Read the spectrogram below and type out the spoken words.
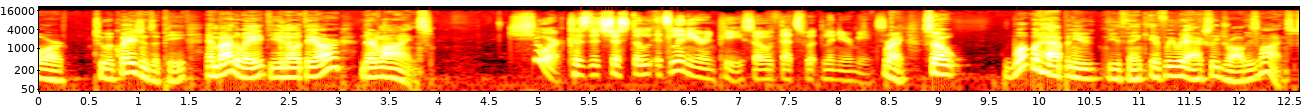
or two equations of p. And by the way, do you know what they are? They're lines. Sure, because it's just a, it's linear in p, so that's what linear means. Right. So what would happen, you, you think, if we were to actually draw these lines?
